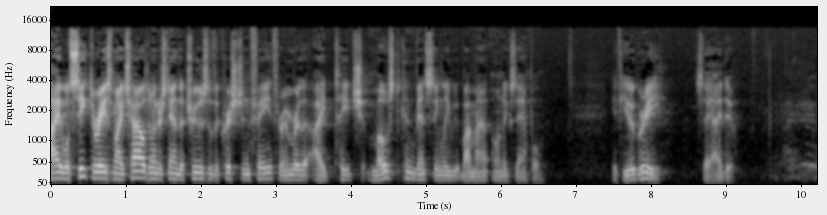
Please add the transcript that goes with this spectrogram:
I will seek to raise my child to understand the truths of the Christian faith. Remember that I teach most convincingly by my own example. If you agree, say, I do. I, do.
